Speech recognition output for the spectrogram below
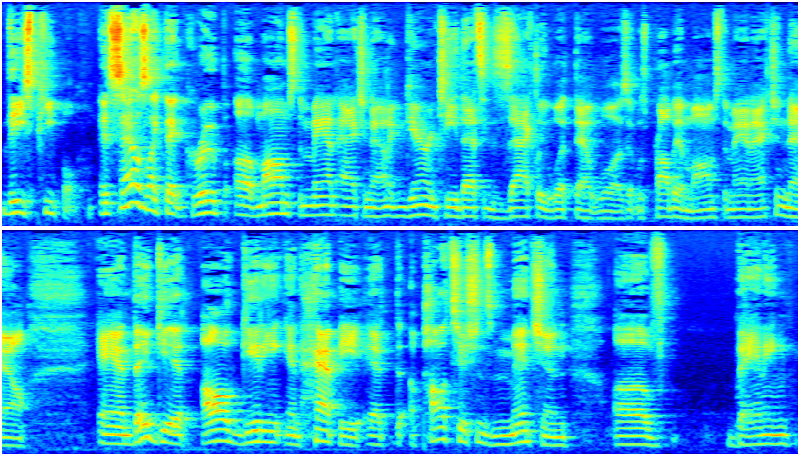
these people. It sounds like that group of Moms Demand Action Now, and I guarantee that's exactly what that was. It was probably a Moms Demand Action Now. And they get all giddy and happy at a politician's mention of banning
